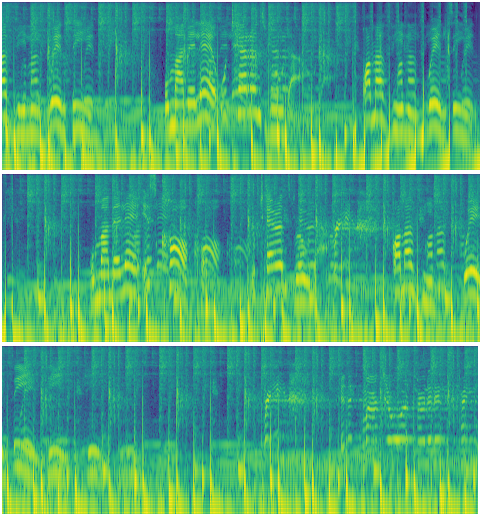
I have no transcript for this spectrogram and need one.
Kwamavili wensimbi umamele uTerence Ruda kwamavili wensimbi umamele isikhokho uTerence Ruda kwamavili wensimbi joy, turn it into pain.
